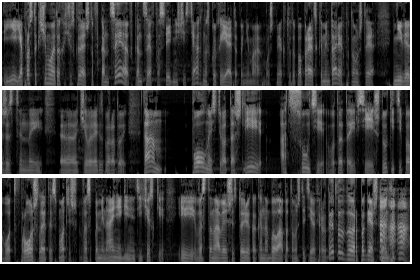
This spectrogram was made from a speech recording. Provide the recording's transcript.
И я просто к чему это хочу сказать, что в конце, в конце, в последних частях, насколько я это понимаю, может, меня кто-то поправит в комментариях, потому что я невежественный э, человек с бородой, там полностью отошли от сути вот этой всей штуки, типа вот в прошлое ты смотришь воспоминания генетически и восстанавливаешь историю, как она была, потому что тебе, во-первых, дают вот эту РПГ, что... А, а, а,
